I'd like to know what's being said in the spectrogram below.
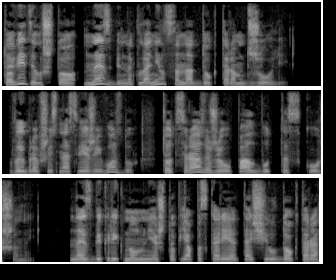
то видел, что Несби наклонился над доктором Джоли. Выбравшись на свежий воздух, тот сразу же упал, будто скошенный. Несби крикнул мне, чтоб я поскорее оттащил доктора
